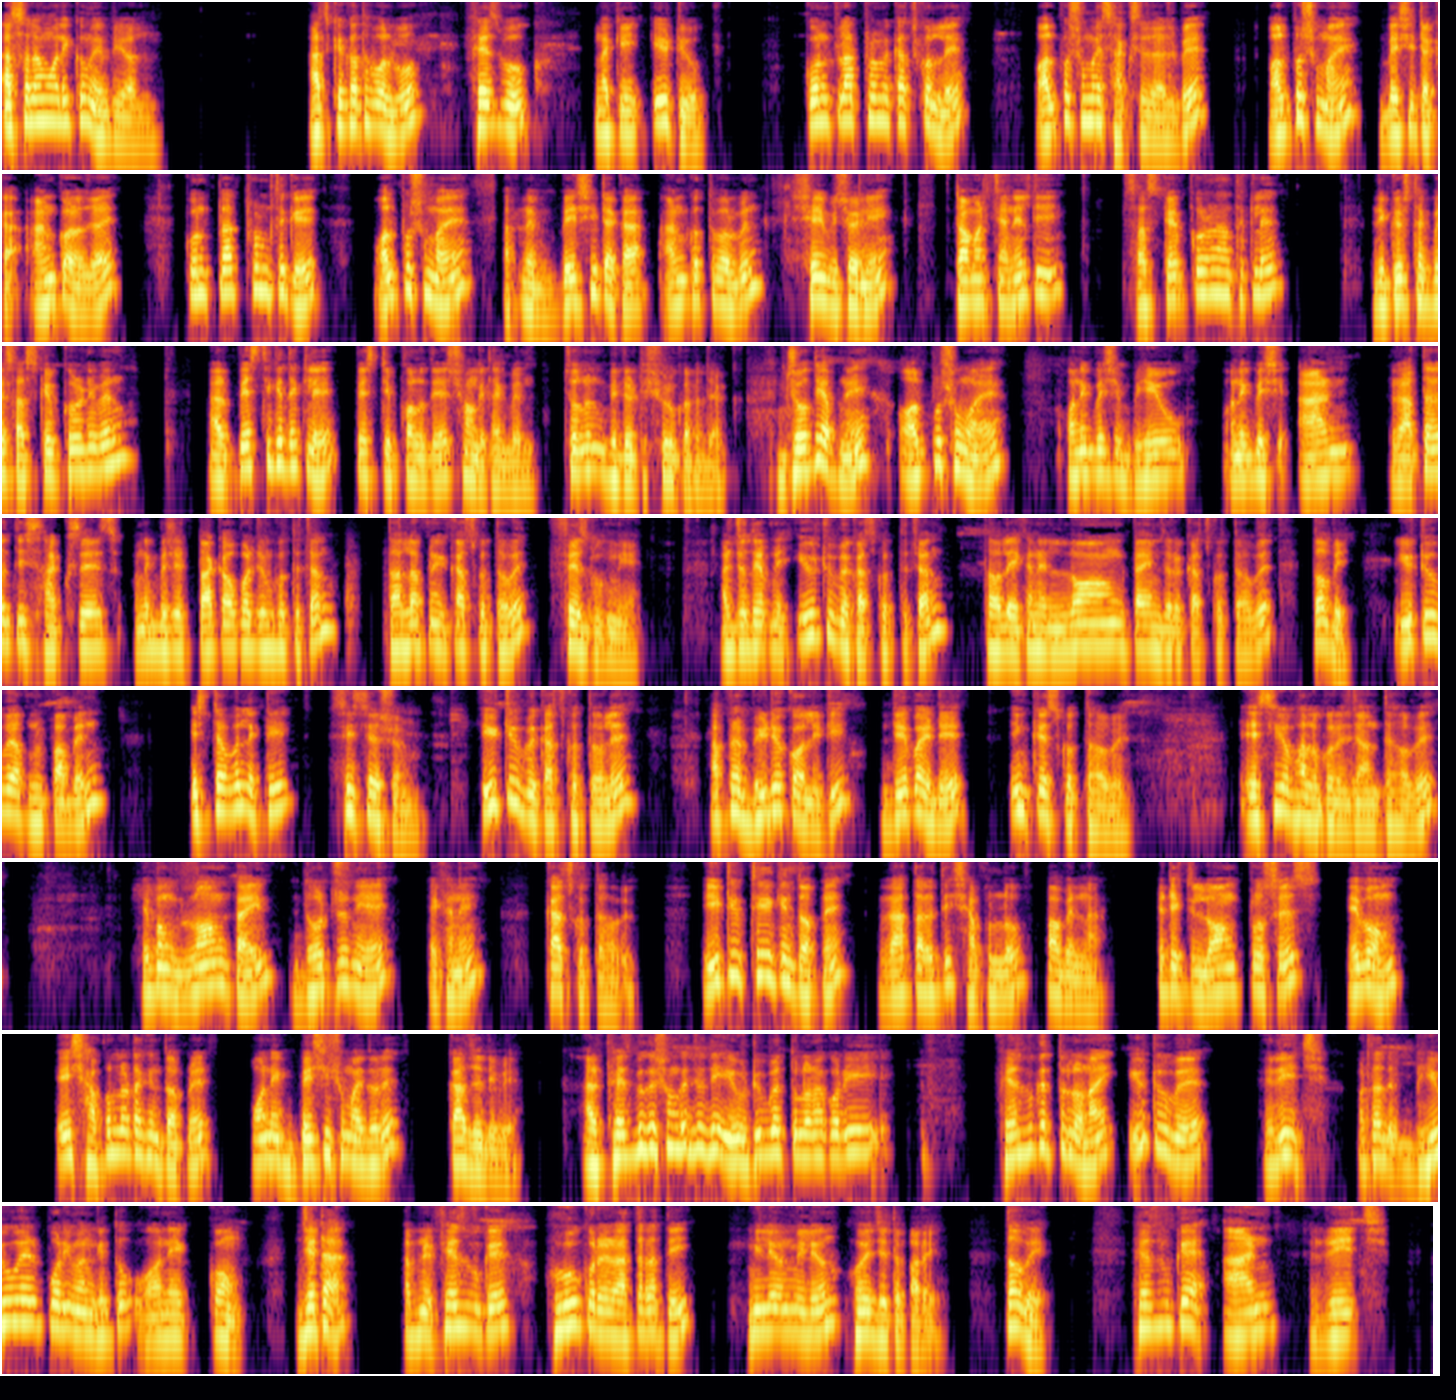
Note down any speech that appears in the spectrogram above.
আসসালামু আলাইকুম, এভরিওয়ান। আজকে কথা বলব ফেসবুক নাকি ইউটিউব কোন প্ল্যাটফর্মে কাজ করলে অল্প সময়ে সাকসেস আসবে, অল্প সময়ে বেশি টাকা আর্ন করা যায়, কোন প্ল্যাটফর্ম থেকে অল্প সময়ে আপনি বেশি টাকা আর্ন করতে পারবেন সেই বিষয় নিয়ে। তো আমার চ্যানেলটি সাবস্ক্রাইব করে না থাকলে রিকোয়েস্ট থাকবে সাবস্ক্রাইব করে নেবেন, আর পেজ থেকে দেখলে পেজটি ফলো দিয়ে সঙ্গে থাকবেন। চলুন ভিডিওটি শুরু করা যাক। যদি আপনি অল্প সময়ে অনেক বেশি ভিউ, অনেক বেশি আর্ন রাতারাতি সাকসেস অনেক বেশি টাকা উপার্জন করতে চান, তাহলে আপনাকে কাজ করতে হবে ফেসবুক নিয়ে। আর যদি আপনি ইউটিউবে কাজ করতে চান, তাহলে এখানে লং টাইম ধরে কাজ করতে হবে। তবে ইউটিউবে আপনি পাবেন স্টেবল একটি সিচুয়েশন ইউটিউবে কাজ করতে হলে আপনার video quality day by day increase করতে হবে। এসিও ভালো করে জানতে হবে এবং লং টাইম ধৈর্য নিয়ে এখানে কাজ করতে হবে। ইউটিউব থেকে কিন্তু আপনি রাতারাতি সাফল্য পাবেন না। এটা একটি লং প্রসেস এবং এই সাফল্যটা কিন্তু আপনার অনেক বেশি সময় ধরে কাজে দিবে। আর ফেসবুকের সঙ্গে যদি ইউটিউবের তুলনা করি ফেসবুকের তুলনায় ইউটিউবে রিচ অর্থাৎ ভিউ এর পরিমাণ কিন্তু অনেক কম, যেটা আপনি ফেসবুকে হু হু করে রাতারাতি মিলিয়ন মিলিয়ন হয়ে যেতে পারে। তবে ফেসবুকে আর্ন রিচ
